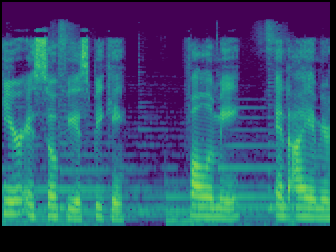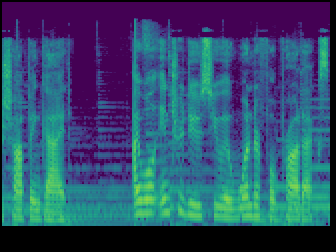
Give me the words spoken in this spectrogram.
Here is Sophia speaking. Follow me, and I am your shopping guide. I will introduce you a wonderful products.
